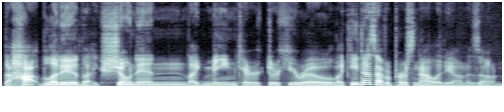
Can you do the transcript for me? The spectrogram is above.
the hot blooded like shonen like main character hero. Like he does have a personality on his own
